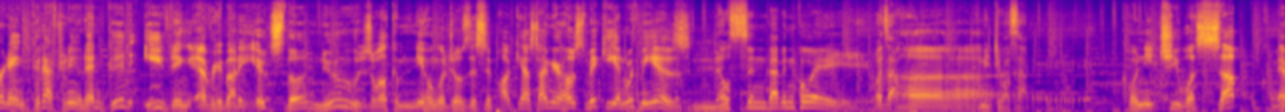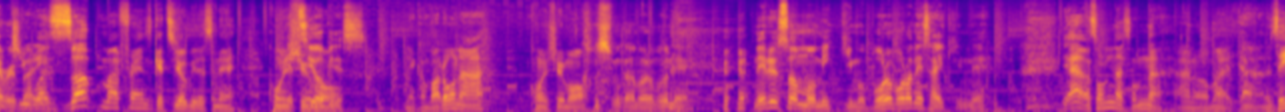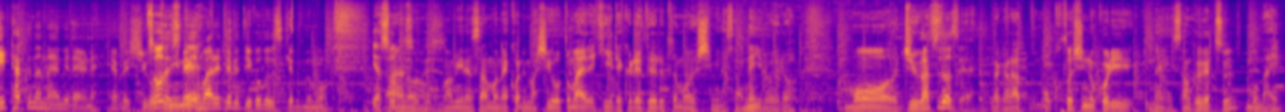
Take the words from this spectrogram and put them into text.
Good morning, good afternoon, and good evening, everybody. It's the news. Welcome to Nihongo Joe's This is Podcast. I'm your host, Mickey, and with me is. Nelson Babin Koi. What's up? Uh, こんにちはさ。Konnichi, what's up, こんにちは everybody? What's up, my friends? 月曜日ですね。今週も。月曜日です。ね、頑張ろうな。今週も。今週も頑張ろうね。ネルソンもミッキーもボロボロね、最近ね。いや、そんなそんな。あの、まあ、いや、贅沢な悩みだよね。やっぱり仕事に恵まれてるということですけれども。いやそうですそうですまあ、皆さんもね、これ、まあ、仕事前で聞いてくれてると思うし、皆さんね、いろいろ。もう10月だぜ。だから、もう今年残り、何、3ヶ月もうない？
